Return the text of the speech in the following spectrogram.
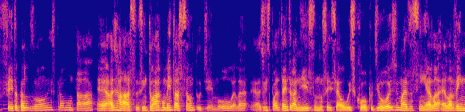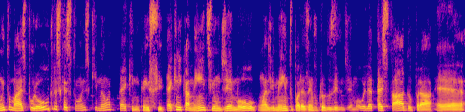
feita pelos homens para montar é, as raças. Então a argumentação do GMO, ela, a gente pode até entrar nisso, não sei se é o escopo de hoje, mas assim, ela, ela vem muito mais por outras questões que não a técnica em si. Tecnicamente, um GMO, um alimento, por exemplo, produzido em GMO, ele é testado para é,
